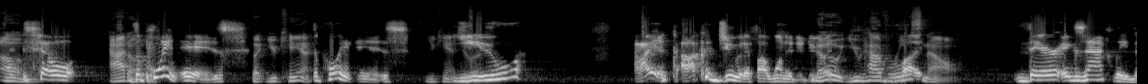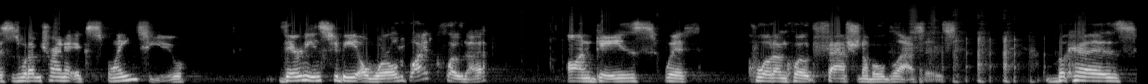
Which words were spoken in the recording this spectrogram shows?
Um, So Adam, the point is, but you can't. the point is, you can't. Do it. you, I, I could do it if I wanted to do No, it. No, you have rules now. There, exactly. This is what I'm trying to explain to you. There needs to be a worldwide quota on gays with quote unquote fashionable glasses. because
